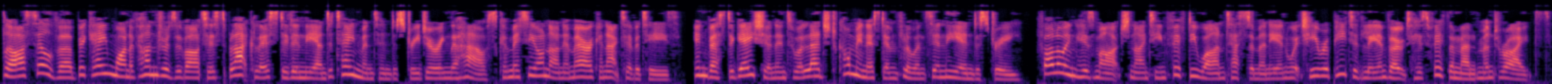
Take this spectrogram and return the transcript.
Da Silva became one of hundreds of artists blacklisted in the entertainment industry during the House Committee on Un-American Activities investigation into alleged communist influence in the industry. Following his March 1951 testimony in which he repeatedly invoked his Fifth Amendment rights,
